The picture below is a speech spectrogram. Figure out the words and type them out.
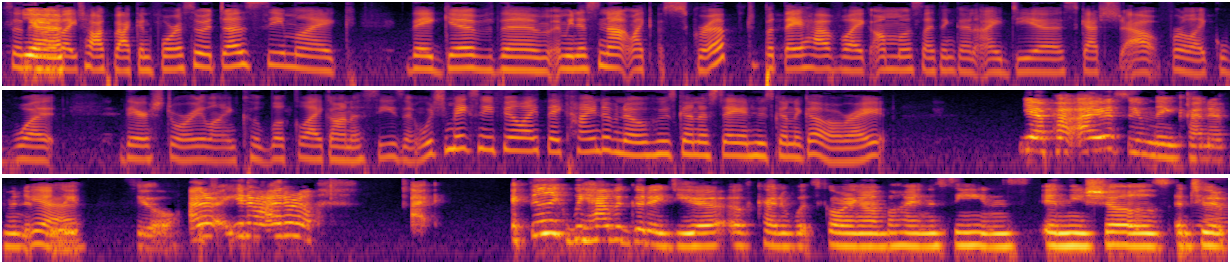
so they would like talk back and forth. So it does seem like they give them i mean it's not like a script but they have like almost i think an idea sketched out for like what their storyline could look like on a season which makes me feel like they kind of know who's going to stay and who's going to go right Yeah, I assume they kind of manipulate too. I don't, you know, I don't know. I, I feel like we have a good idea of kind of what's going on behind the scenes in these shows, and to Yeah.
